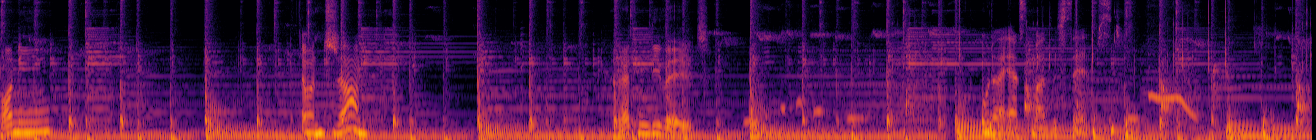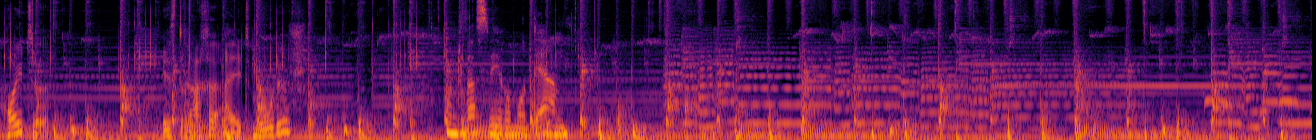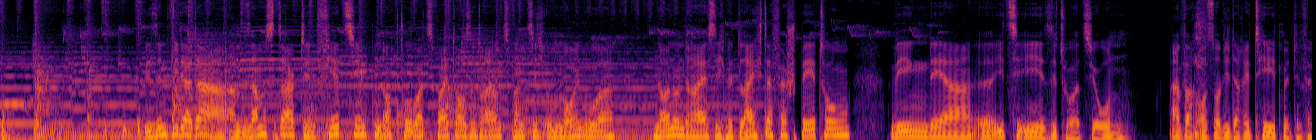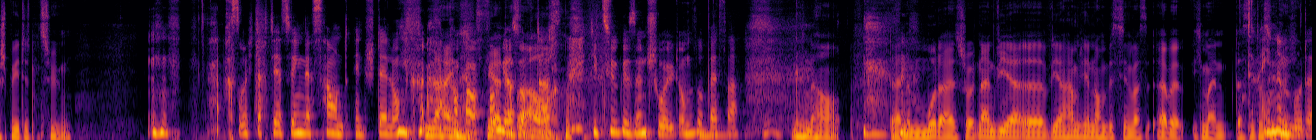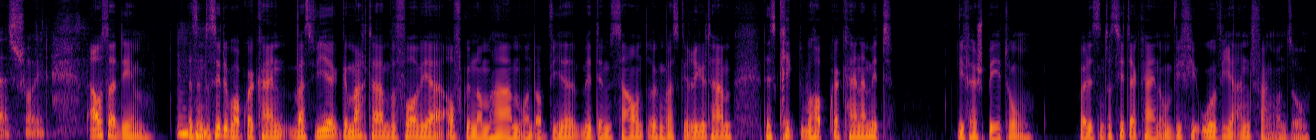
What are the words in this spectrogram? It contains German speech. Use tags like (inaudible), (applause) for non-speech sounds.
Conny Und John. retten die Welt. Oder erstmal sich selbst. Heute ist Rache altmodisch? Und was wäre modern? Wir sind wieder da am Samstag, den 14. Oktober 2023 um 9.39 Uhr mit leichter Verspätung wegen der äh, ICE-Situation. Einfach aus Solidarität mit den verspäteten Zügen. (laughs) Ach so, ich dachte jetzt wegen der Soundeinstellung. (laughs) Nein, (laughs) Aber von ja, das auch. Die Züge sind schuld, umso besser. Genau. Deine Mutter ist schuld. Nein, wir, äh, wir haben hier noch ein bisschen was, aber ich meine, das interessiert Deine. Mutter ist schuld. Außerdem, Mhm. das interessiert überhaupt gar keinen, was wir gemacht haben, bevor wir aufgenommen haben und ob wir mit dem Sound irgendwas geregelt haben. Das kriegt überhaupt gar keiner mit, die Verspätung. Weil es interessiert ja keinen, um wie viel Uhr wir anfangen und so.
